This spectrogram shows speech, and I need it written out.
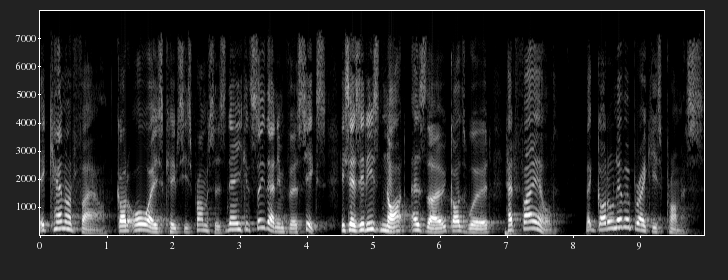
It cannot fail. God always keeps his promises. Now you can see that in verse 6. He says, It is not as though God's word had failed, that God will never break his promise.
